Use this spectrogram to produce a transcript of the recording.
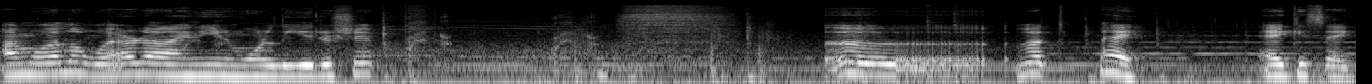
I'm well aware that I need more leadership. Uh, but hey, egg is egg.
